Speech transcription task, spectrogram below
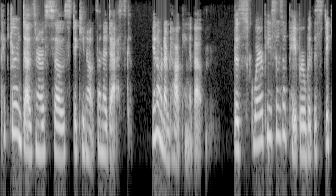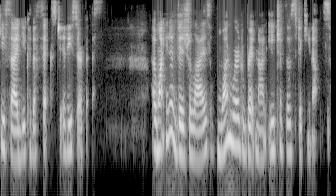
Picture a dozen or so sticky notes on a desk. You know what I'm talking about. The square pieces of paper with the sticky side you could affix to any surface. I want you to visualize one word written on each of those sticky notes.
